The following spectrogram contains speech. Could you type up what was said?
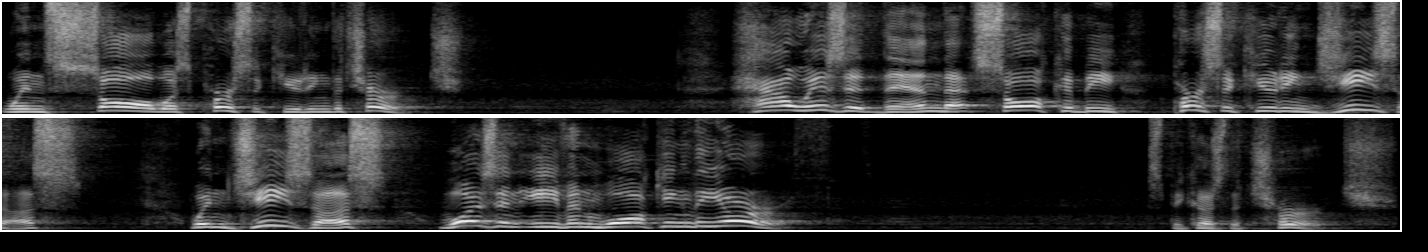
when Saul was persecuting the church. How is it then that Saul could be persecuting Jesus when Jesus wasn't even walking the earth? It's because the church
